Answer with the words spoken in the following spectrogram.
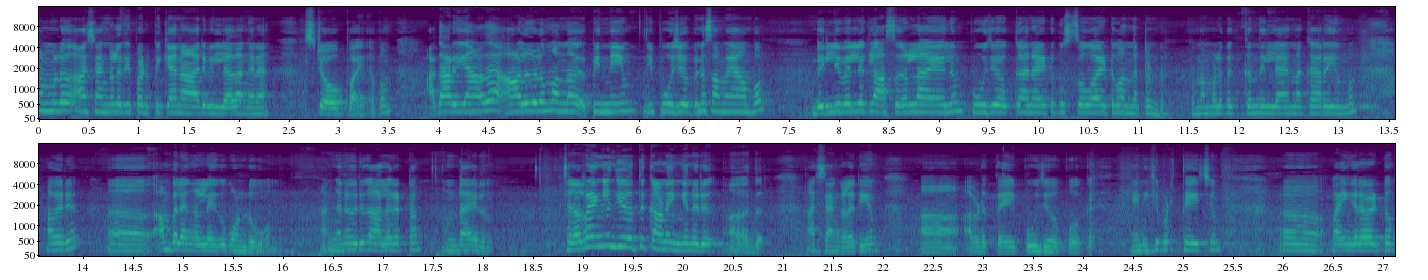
നമ്മൾ ആശാങ്കളരി പഠിപ്പിക്കാൻ ആരുമില്ലാതെ അങ്ങനെ സ്റ്റോപ്പായി. അപ്പം അതറിയാതെ ആളുകളും വന്ന പിന്നെയും ഈ പൂജ വെപ്പിന്റെ സമയമാകുമ്പം വലിയ വലിയ ക്ലാസ്സുകളിലായാലും പൂജ വെക്കാനായിട്ട് പുസ്തകമായിട്ട് വന്നിട്ടുണ്ട്. അപ്പം നമ്മൾ വെക്കുന്നില്ല എന്നൊക്കെ അറിയുമ്പം അവർ അമ്പലങ്ങളിലേക്ക് കൊണ്ടുപോകുന്നു. അങ്ങനെ ഒരു കാലഘട്ടം ഉണ്ടായിരുന്നു. ചിലരെങ്കിലും ജീവിതത്തിൽ കാണും ഇങ്ങനൊരു ഇത്. ആശാങ്കളരിയും അവിടുത്തെ ഈ പൂജവെപ്പും ഒക്കെ. എനിക്ക് പ്രത്യേകിച്ചും ഭയങ്കരമായിട്ടും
